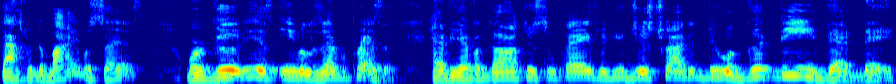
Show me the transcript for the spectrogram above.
That's what the Bible says. Where good is, evil is ever present. Have you ever gone through some things where you just tried to do a good deed that day?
